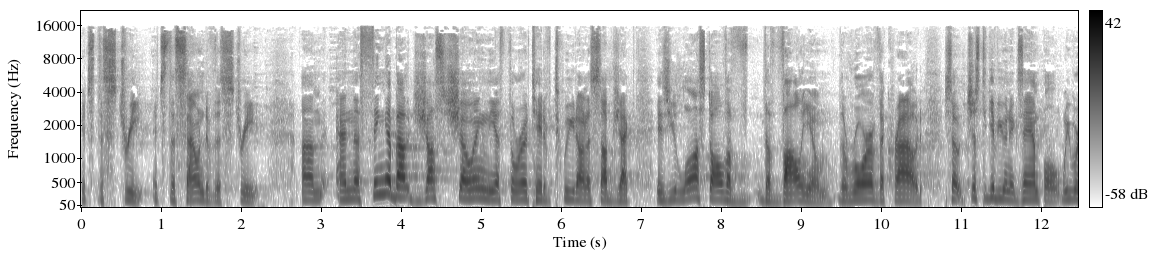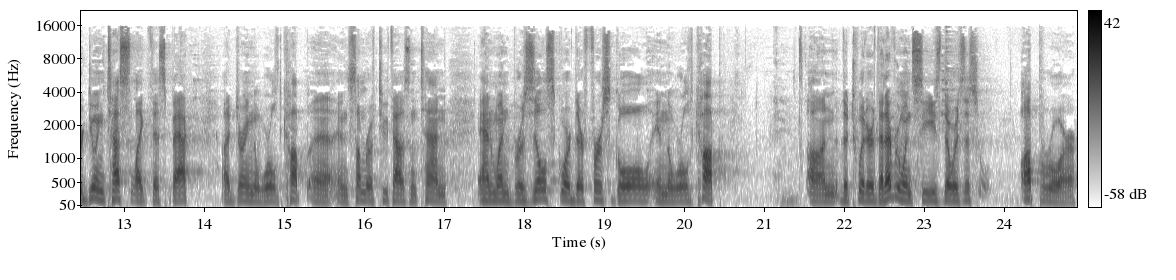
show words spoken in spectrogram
it's the street, it's the sound of the street. Um, and the thing about just showing the authoritative tweet on a subject is you lost all the, the volume, the roar of the crowd. So, just to give you an example, we were doing tests like this back uh, during the World Cup uh, in summer of 2010. And when Brazil scored their first goal in the World Cup, on the Twitter that everyone sees, there was this uproar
